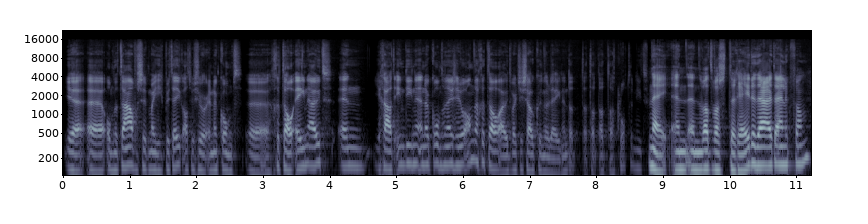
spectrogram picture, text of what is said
je uh, om de tafel zit met je hypotheekadviseur en dan komt uh, getal 1 uit en je gaat indienen en dan komt ineens een heel ander getal uit wat je zou kunnen lenen. Dat, dat, dat, dat, dat klopt er niet. Nee, en, en wat was de reden daar uiteindelijk van?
